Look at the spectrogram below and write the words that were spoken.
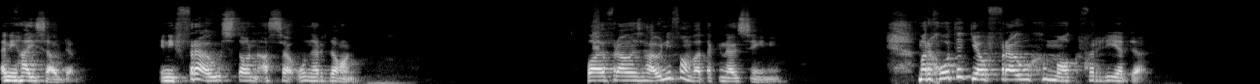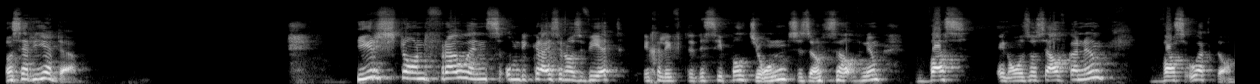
in die huishouding. En die vrou staan as 'n onderdaan. Baie vrouens hou nie van wat ek nou sê nie. Maar God het jou vrou gemaak vir rede. Daar's 'n rede. Hier staan vrouens om die kruis en ons weet die geliefde disipel John soos hy homself noem was en ons osself kan noem was ook daar.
